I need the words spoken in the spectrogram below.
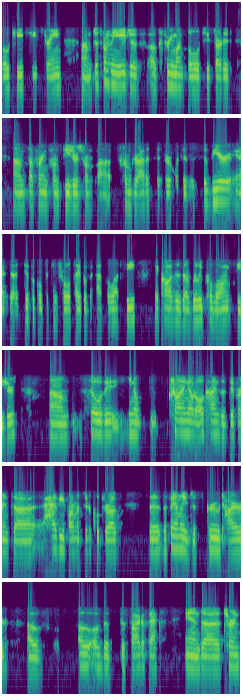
low THC strain. Um, just from the age of, of three months old, she started um, suffering from seizures from uh, from Dravet syndrome, which is a severe and uh, difficult to control type of epilepsy. It causes uh, really prolonged seizures. Um, so the you know trying out all kinds of different uh, heavy pharmaceutical drugs. The the family just grew tired of of, of the the side effects and uh, turned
